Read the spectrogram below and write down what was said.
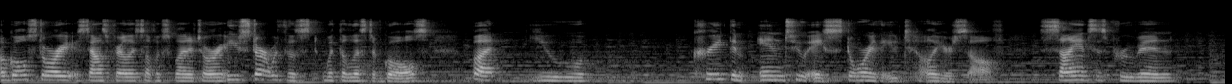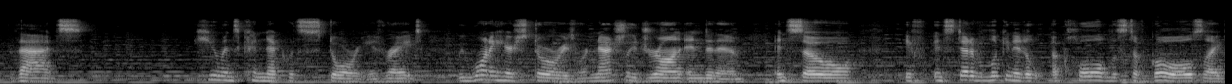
a goal story sounds fairly self-explanatory. You start with this with the list of goals, but you create them into a story that you tell yourself. Science has proven that humans connect with stories, right? We want to hear stories. We're naturally drawn into them. And so if instead of looking at a, a cold list of goals like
